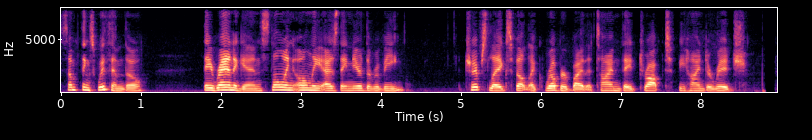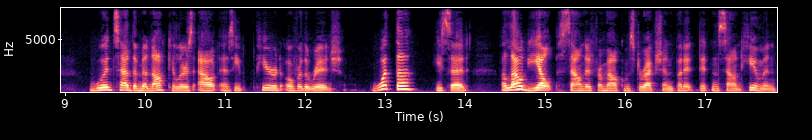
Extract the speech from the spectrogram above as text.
Something's with him, though. They ran again, slowing only as they neared the ravine. Trip's legs felt like rubber by the time they dropped behind a ridge. Woods had the binoculars out as he peered over the ridge. What the? he said. A loud yelp sounded from Malcolm's direction, but it didn't sound human.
